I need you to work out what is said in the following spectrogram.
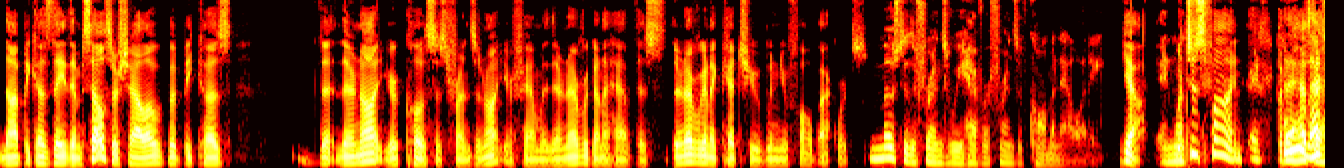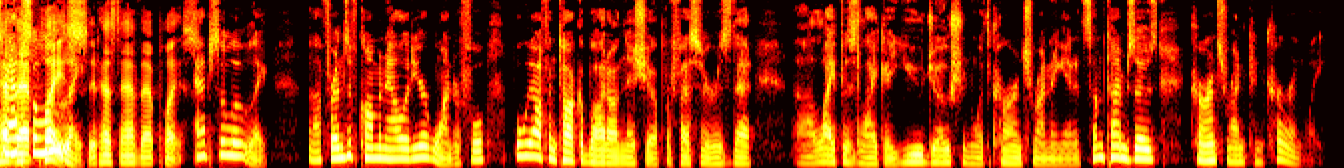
Not because they themselves are shallow, but because they're not your closest friends. They're not your family. They're never going to have this. They're never going to catch you when you fall backwards. Most of the friends we have are friends of commonality. Yeah, and which is fine, but it has to have absolutely. that place. It has to have that place. Absolutely. Uh, friends of commonality are wonderful, but we often talk about on this show, Professor, is that uh, life is like a huge ocean with currents running in it. Sometimes those currents run concurrently.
